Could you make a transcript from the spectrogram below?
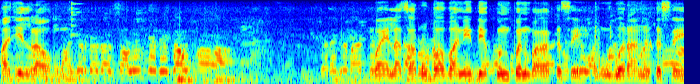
फाजीलराव. बैलाचा रुबाब आणि देखून पण बघा कसं उभं राहणं कसं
